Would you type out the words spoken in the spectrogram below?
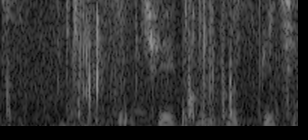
и чайку попить.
